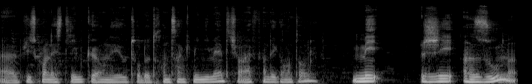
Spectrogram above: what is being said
euh, puisqu'on estime qu'on est autour de 35 mm sur la fin des grands angles, mais j'ai un zoom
